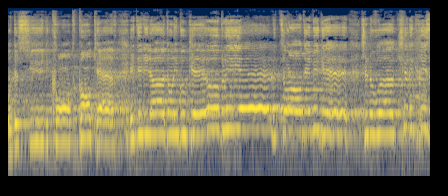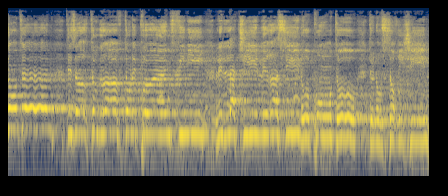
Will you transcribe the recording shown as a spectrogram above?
au-dessus des comptes bancaires et des lilas dans les bouquets, oublié le temps des muguets. Je ne vois que les chrysanthèmes, des orthographes dans les poèmes finis, les latines, les racines au ponto de nos origines.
